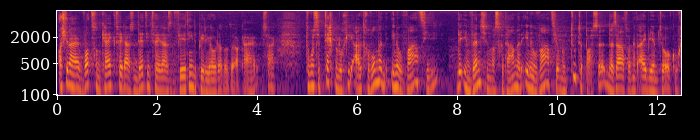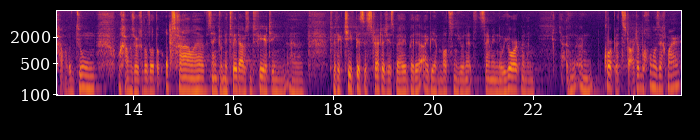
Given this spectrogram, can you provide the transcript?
Als je naar Watson kijkt, 2013, 2014, de periode dat we elkaar zagen, toen was de technologie uitgevonden, de innovatie de invention was gedaan, maar de innovatie om het toe te passen, daar zaten we met IBM toe ook. Hoe gaan we dat doen? Hoe gaan we zorgen dat we dat opschalen? We zijn toen in 2014, uh, toen werd ik Chief Business Strategist bij, bij de IBM Watson Unit, zijn we in New York met een, ja, een, een corporate startup begonnen, zeg maar.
